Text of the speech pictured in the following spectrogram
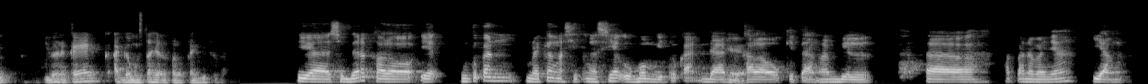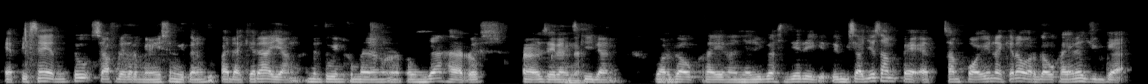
gimana? Kayak agak mustahil kalau kayak gitu kan Iya, sebenarnya kalau ya itu kan mereka ngasih ngasihnya umum gitu kan. Dan yeah. kalau kita ngambil uh, apa namanya yang etisnya ya tentu self determination gitu nanti pada akhirnya yang nentuin kemenangan atau enggak harus uh, Zelensky Benar. dan warga Ukraina-nya juga sendiri gitu. Bisa aja sampai at some point akhirnya warga Ukraina juga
